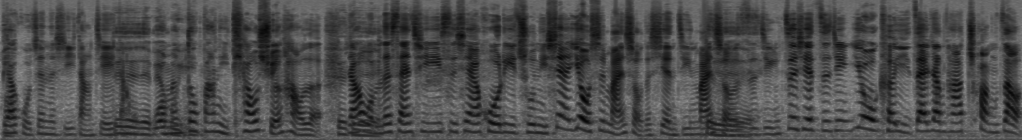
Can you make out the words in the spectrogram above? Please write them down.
标股真的是一档接一档，对对对，我们都帮你挑选好了。然后我们的三七一四现在获利出，你现在又是满手的现金，满手的资金，这些资金又可以再让它创造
